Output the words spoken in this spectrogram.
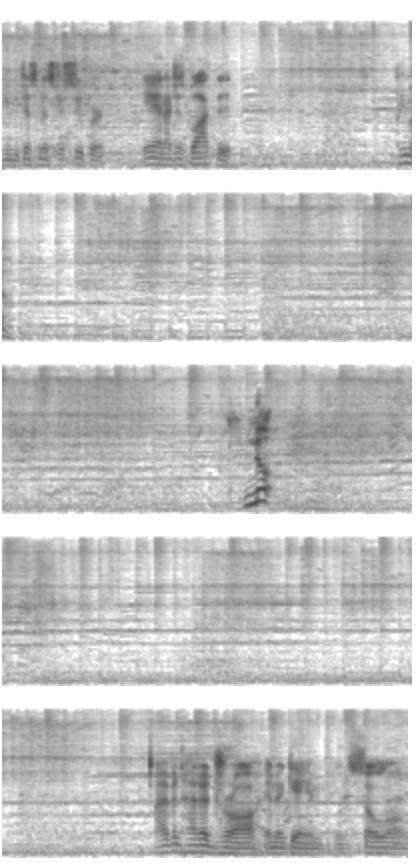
Yeah, you just missed your super. Yeah, and I just blocked it. Primo. No! I haven't had a draw in a game in so long.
